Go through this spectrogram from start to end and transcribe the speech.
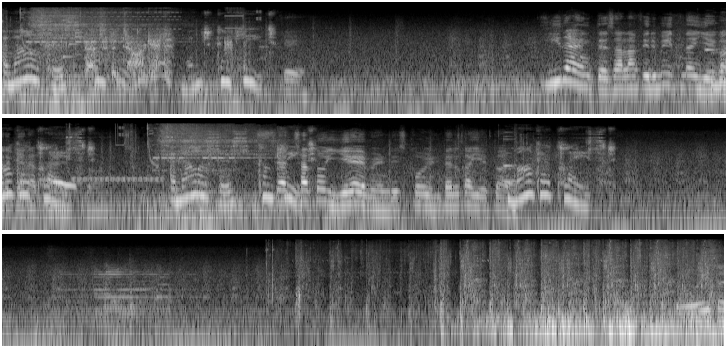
Analysis That's the complete. target. Development complete. Okay E rank थे साला फिर भी इतना ये करके Marker रखा है placed. इसको। Analysis इससे complete. अच्छा तो ये है वेंड इसको इंटेल का ये तो है Marker placed. दो ही तो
